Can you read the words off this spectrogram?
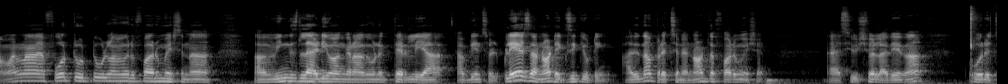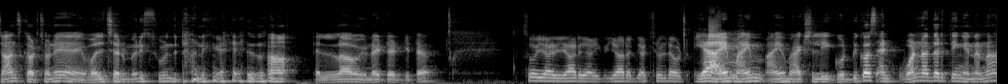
அவன்லாம் ஃபோர் டூ டூலாம் ஒரு ஃபார்மேஷனா அவன் விங்ஸில் அடி வாங்குறான் அது உனக்கு தெரியலையா? அப்படின்னு சொல்லிட்டு. பிளேயர்ஸ் ஆர் நாட் எக்ஸிக்யூட்டிங் அதுதான் பிரச்சனை not the formation as usual அதே தான் ஒரு சான்ஸ் கிடச்சோன்னே வல்ச்சர் மாதிரி சூழ்ந்துட்டானுங்க. எல்லாம் எல்லாம் யுனைடெட் கிட்ட. ஸோ யார் யார் யார் chilled out yeah I'm I'm I'm actually good because and one other thing என்னன்னா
